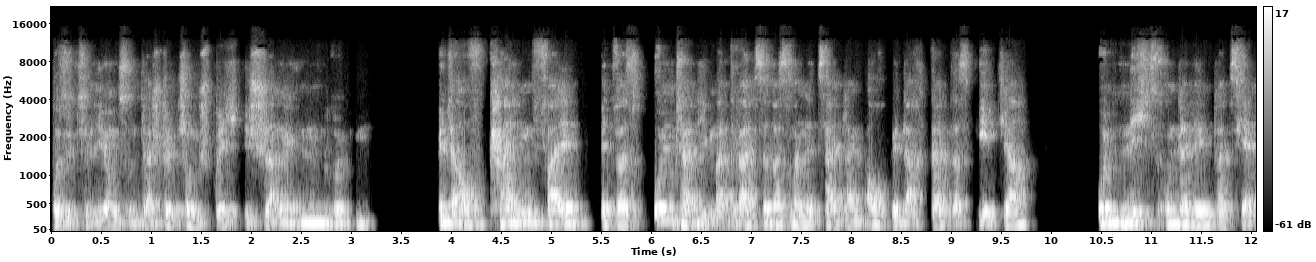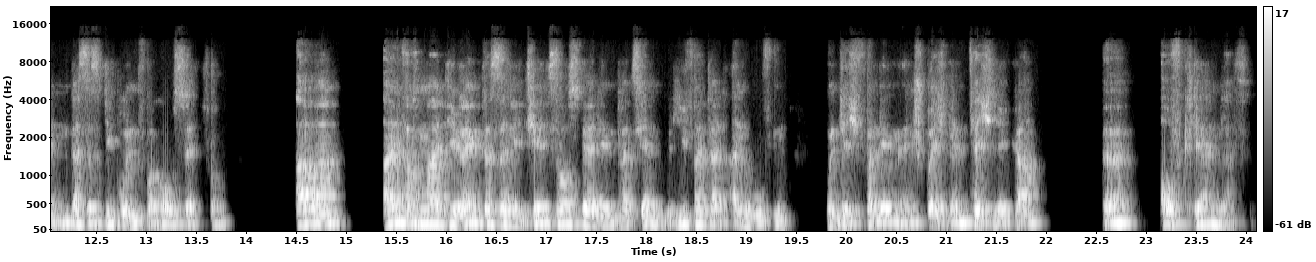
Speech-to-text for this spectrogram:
Positionierungsunterstützung, sprich die Schlange in den Rücken bitte auf keinen Fall etwas unter die Matratze, was man eine Zeit lang auch gedacht hat, das geht ja, und nichts unter den Patienten. Das ist die Grundvoraussetzung. Aber einfach mal direkt das Sanitätshaus, wer den Patienten beliefert hat, anrufen und dich von dem entsprechenden Techniker äh, aufklären lassen.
